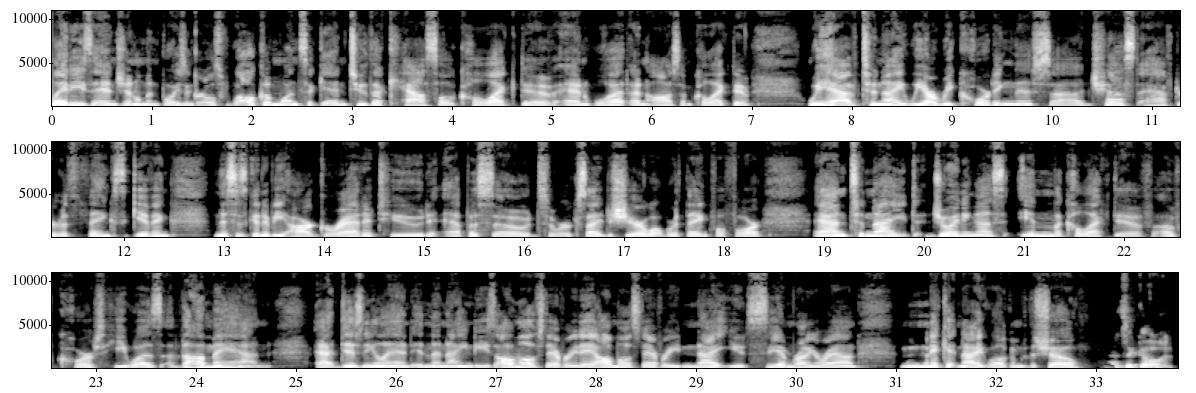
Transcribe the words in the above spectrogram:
Ladies and gentlemen, boys and girls, welcome once again to the Castle Collective. And what an awesome collective we have tonight. We are recording this uh, just after Thanksgiving. This is going to be our gratitude episode. So we're excited to share what we're thankful for. And tonight, joining us in the collective, of course, he was the man at Disneyland in the 90s. Almost every day, almost every night, you'd see him running around. Nick at Night, welcome to the show. How's it going?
